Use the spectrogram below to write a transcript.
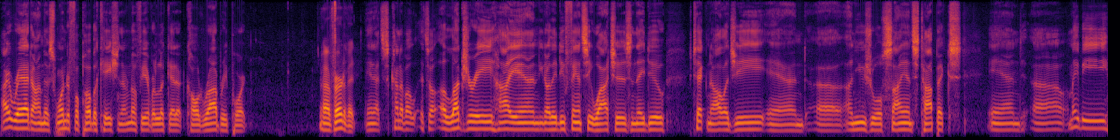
I read on this wonderful publication. I don't know if you ever look at it called Robb Report, I've heard of it. and it's kind of a it's a, luxury, high end. You know, they do fancy watches and they do technology and uh, unusual science topics, and uh, maybe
